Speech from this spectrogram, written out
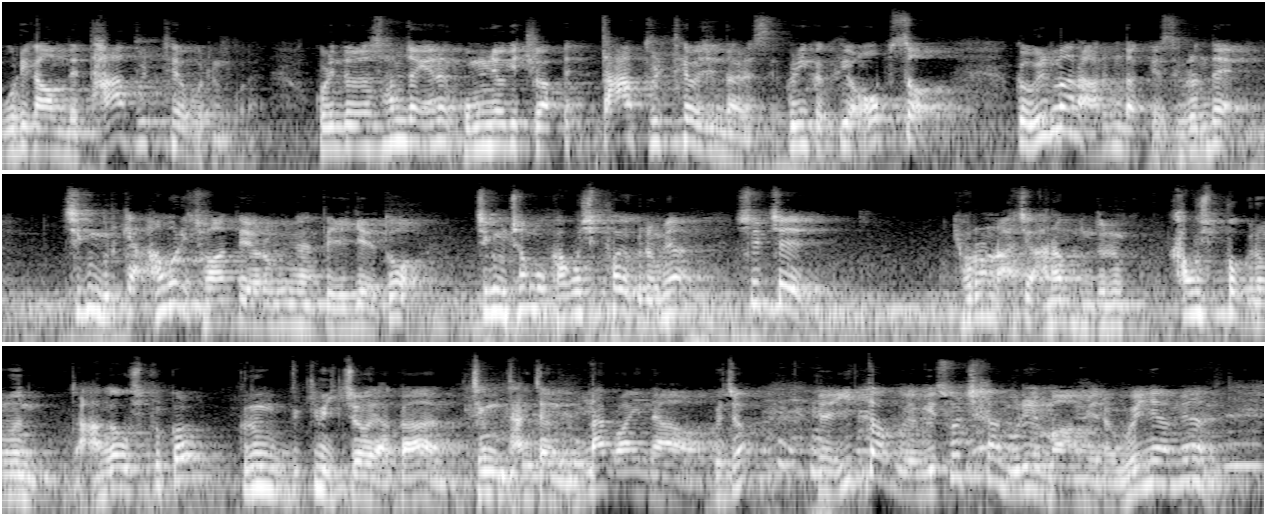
우리 가운데 다 불태워 버리는 거예요. 고린도전서 3장에는 공력이 주 앞에 다 불태워진다 그랬어요. 그러니까 그게 없어. 그 얼마나 아름답겠어요. 그런데 지금 그렇게 아무리 저한테 여러분한테 얘기해도 지금 천국 가고 싶어요 그러면 실제 결혼을 아직 안 한 분들은 가고 싶어 그러면 안 가고 싶을걸? 그런 느낌이 있죠 약간 지금 당장 not right now 그죠? 네, 있다고 여기 솔직한 우리의 마음이라고 왜냐하면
